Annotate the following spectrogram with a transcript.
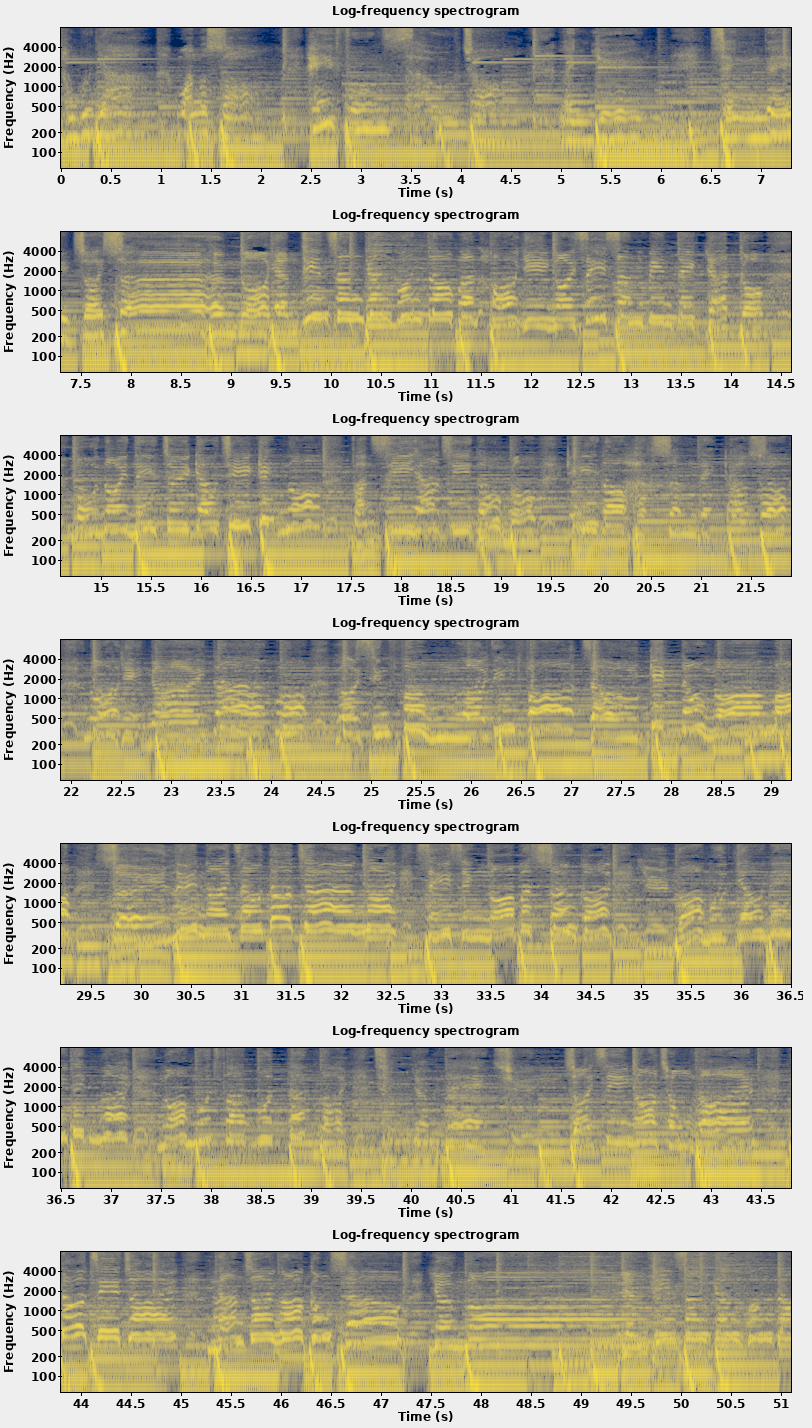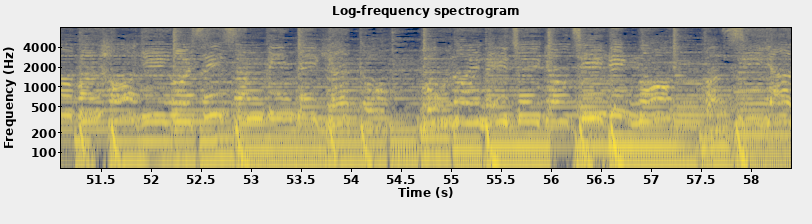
同伴也话我傻，喜欢受挫，宁愿情敌在傷我。人天生根本都不可以爱死身边的一个，无奈你最够刺激我，凡事也知道我几多黑心的教唆，我亦捱得过，来煽风来点火就激我么？谁恋爱就多障碍，死性我不想改。如果没有你的爱，我没法活得来。情人的存在是我从来都自在，难在我拱手让爱。人天生根本都不可以爱死身边的一个，无奈你最近，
